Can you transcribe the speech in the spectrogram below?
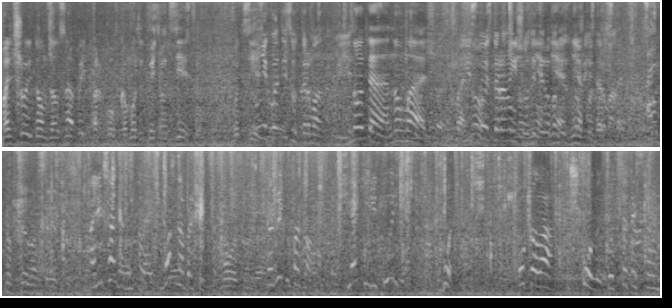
Большой дом должна быть парковка. Может быть, вот здесь вот. Вот Ну, здесь. у них вот здесь вот карман такой есть. Ну да, ну маленький. И маленький. с Ну, той стороны еще вот не- до первого не- подъезда тоже есть карман. встать. Сколько в целом средств? Александр Николаевич, можно обратиться к вам? Можно, да. Скажите, пожалуйста, чья территория, вот, около школы, вот с этой стороны,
